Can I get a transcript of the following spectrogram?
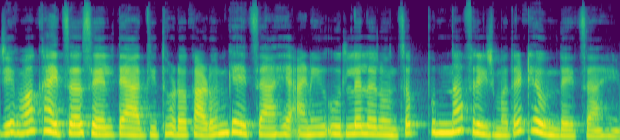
जेव्हा खायचं असेल त्याआधी थोडं काढून घ्यायचं आहे आणि उरलेलं लोणचं पुन्हा फ्रीजमध्ये ठेवून द्यायचं आहे.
